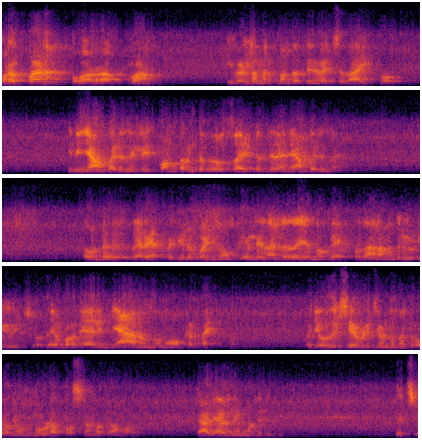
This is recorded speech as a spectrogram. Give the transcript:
ഉറപ്പാണ്. ഉറപ്പാണ്. ഇവളുടെ നിർബന്ധത്തിന് വെച്ചതാ ഇപ്പോ. ഇനി ഞാൻ വരുന്നില്ല. ഈ പന്ത്രണ്ട് ദിവസമായിട്ട് എന്തിനാ ഞാൻ വരുന്നത് അതുകൊണ്ട് വേറെ എന്തെങ്കിലും വഴി നോക്കുകയല്ലേ നല്ലത് എന്നൊക്കെ പ്രധാനമന്ത്രിയോട് ചോദിച്ചു. അദ്ദേഹം പറഞ്ഞാലും ഞാനൊന്ന് നോക്കട്ടെ. അപ്പൊ ജ്യോതിഷിയെ വിളിച്ചുകൊണ്ട് വന്നിട്ട് പറഞ്ഞു ഒന്നുകൂടെ പ്രശ്നം വെക്കാൻ പറഞ്ഞു. രാജാവിനെയും കൊണ്ടിരുത്തി. വെച്ചു.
